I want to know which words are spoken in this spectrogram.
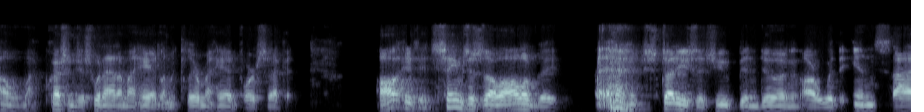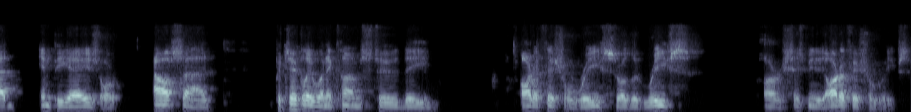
Oh, my question just went out of my head. Let me clear my head for a second. All, it, it seems as though all of the studies that you've been doing are with inside MPAs or outside, particularly when it comes to the artificial reefs or the reefs, or excuse me, the artificial reefs.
